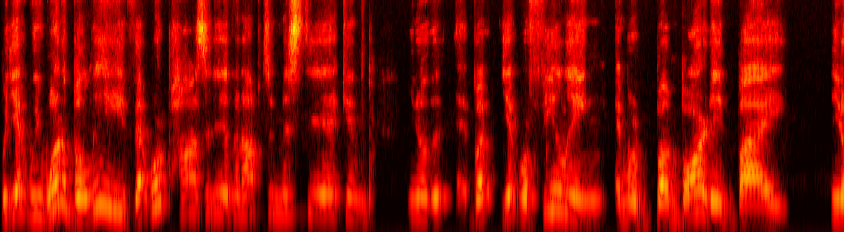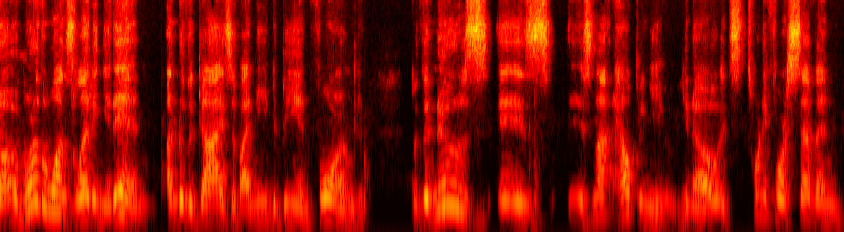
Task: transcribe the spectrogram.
but yet we want to believe that we're positive and optimistic and you know the, but yet we're feeling and we're bombarded by you know and we're the ones letting it in under the guise of i need to be informed but the news is is not helping you you know it's 24 7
